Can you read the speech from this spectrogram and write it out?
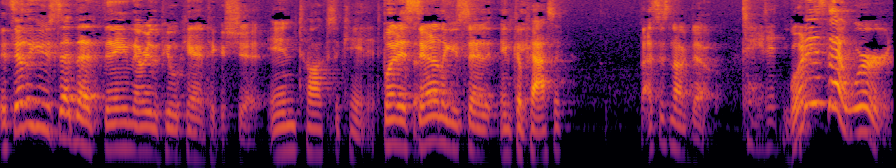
It sounded like you said that thing that really people can't take a shit. Intoxicated. But it So, sounded like you said incapacitated. That's just knocked out. What is that word?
